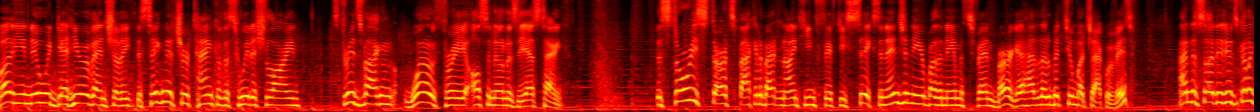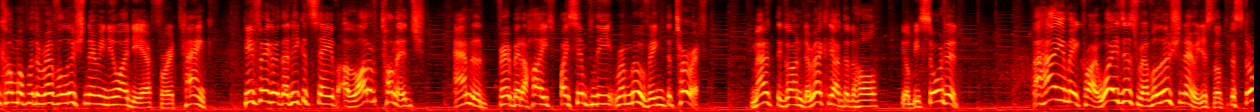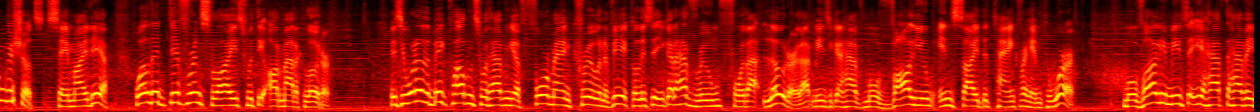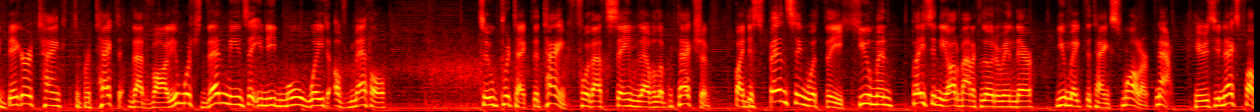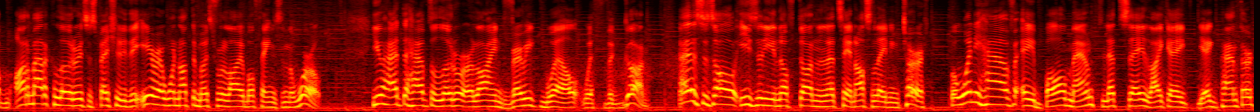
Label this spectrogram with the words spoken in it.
Well, you knew we'd get here eventually. The signature tank of the Swedish line, Stridsvagn 103, also known as the S-Tank. The story starts back in about 1956. An engineer by the name of Sven Berge had a little bit too much aquavit and decided he was going to come up with a revolutionary new idea for a tank. He figured that he could save a lot of tonnage and a fair bit of height by simply removing the turret. Mount the gun directly onto the hull, you'll be sorted. Aha, you may cry, why is this revolutionary? Just look at the Sturmgeschütz, same idea. Well, the difference lies with the automatic loader. You see, one of the big problems with having a four-man crew in a vehicle is that you've gotta have room for that loader. That means you can have more volume inside the tank for him to work. More volume means that you have to have a bigger tank to protect that volume, which then means that you need more weight of metal to protect the tank for that same level of protection. By dispensing with the human, placing the automatic loader in there, you make the tank smaller. Now, Here's your next problem. Automatic loaders, especially the era, were not the most reliable things in the world. You had to have the loader aligned very well with the gun. Now, this is all easily enough done in, let's say, an oscillating turret, but when you have a ball mount, let's say like a Jagdpanther,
